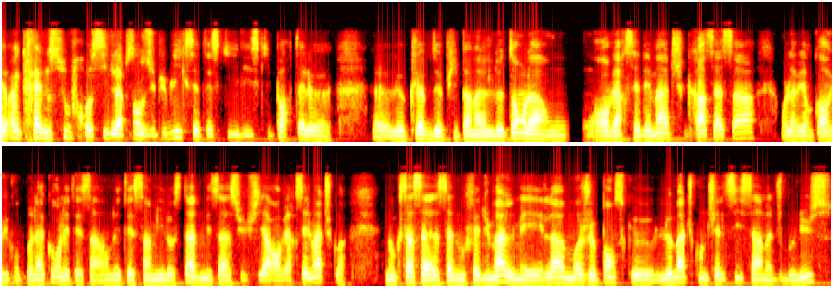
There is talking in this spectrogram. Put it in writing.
vrai que Rennes souffre aussi de l'absence du public, c'était ce qui, ce qui portait le, le club depuis pas mal de temps. Là, on, renversait des matchs grâce à ça. On l'avait encore vu contre Monaco, on était, on était 5000 au stade, mais ça a suffi à renverser le match. Quoi. Donc ça, ça, ça nous fait du mal, mais là, moi, je pense que le match contre Chelsea, c'est un match bonus.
